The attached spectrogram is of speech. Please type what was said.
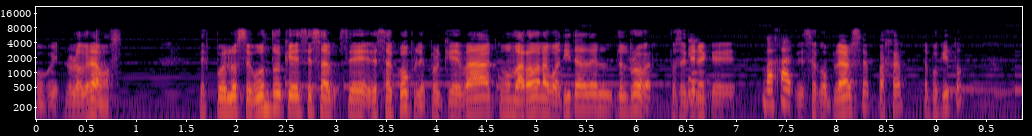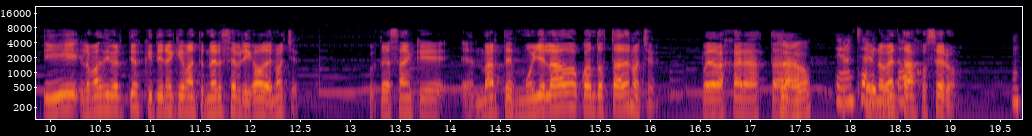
lo logramos. Después lo segundo que se, se desacople, porque va como amarrado a la guatita del, del rover, entonces tiene que bajar. desacoplarse, bajar de poquito. Y lo más divertido es que tiene que mantenerse abrigado de noche. Ustedes saben que el Marte es muy helado cuando está de noche. Puede bajar hasta Claro. El chalequito. 90 bajo cero. un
